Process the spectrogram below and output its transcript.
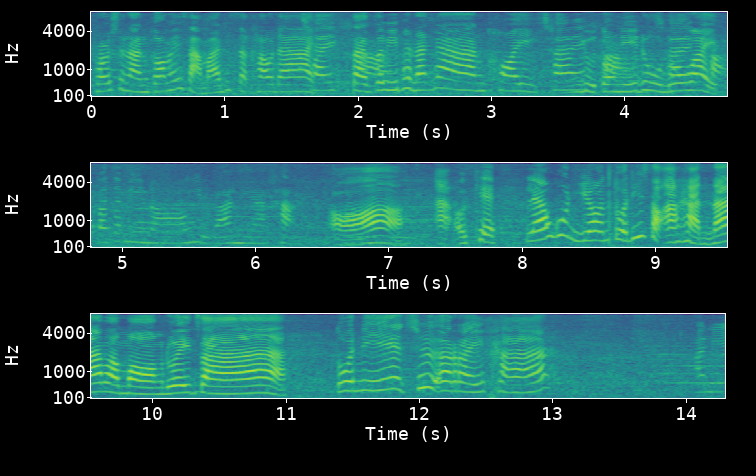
เพราะฉะนั้นก็ไม่สามารถที่จะเข้าได้ ใช่ค่ะ แต่จะมีพนักงานคอยใช่ค่ะอยู่ตรงนี้ดูใช่ด้วยค่ะก็จะมีน้องอยู่ด้านเนี้ยค่ะอ๋อ อะโอเค แล้วหุ่นยนต์ตัวที่สองอาหารหน้ามามองด้วยจ้า ตัวนี้ชื่ออะไรคะ อันนี้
